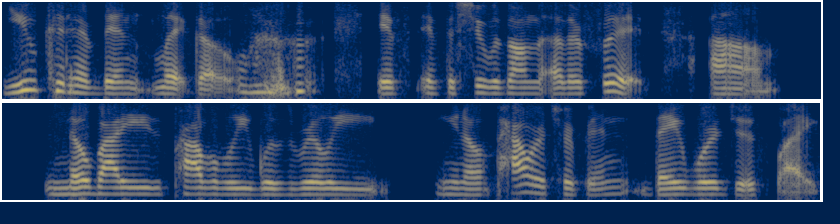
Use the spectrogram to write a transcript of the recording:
you could have been let go if if the shoe was on the other foot. Um, nobody probably was really you know, power tripping, they were just like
